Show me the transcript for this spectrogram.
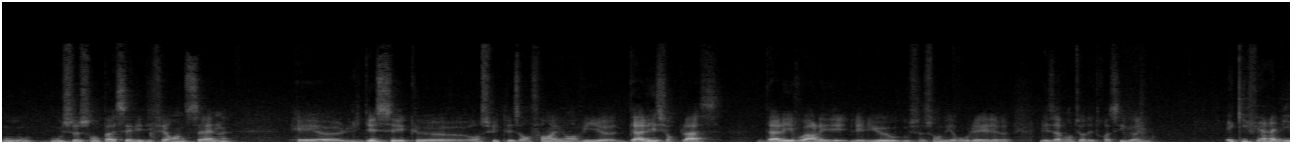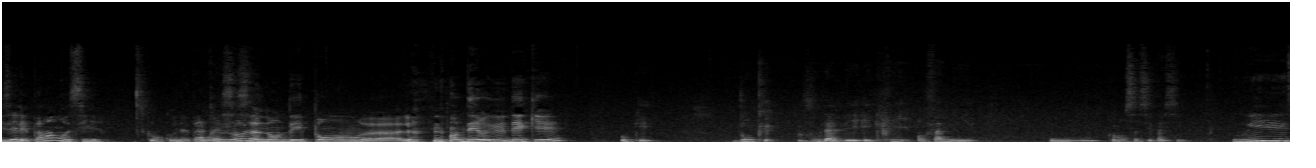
où se sont passées les différentes scènes. Et euh, l'idée, c'est que ensuite les enfants aient envie euh, d'aller sur place, d'aller voir les, les lieux où se sont déroulées euh, les aventures des trois cigognes. Et qui fait réviser les parents aussi. Parce qu'on ne connaît pas Ouais, toujours le nom des ponts, Mm. euh, le nom des rues, des quais. Ok. Donc, vous l'avez écrit en famille Ou comment ça s'est passé? Oui,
